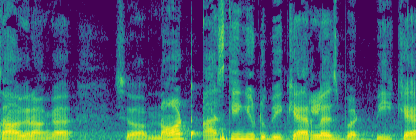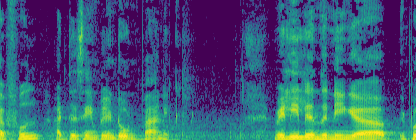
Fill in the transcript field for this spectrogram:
சாகுறாங்க. So not asking you to be careless but be careful at the same time don't panic வெளியிலேருந்து நீங்கள் இப்போ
